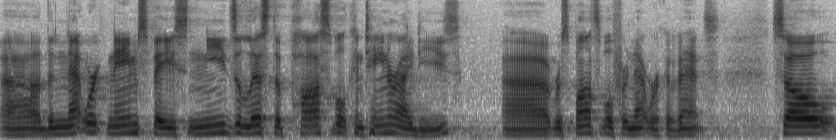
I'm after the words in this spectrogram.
Uh, the network namespace needs a list of possible container IDs uh, responsible for network events. So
